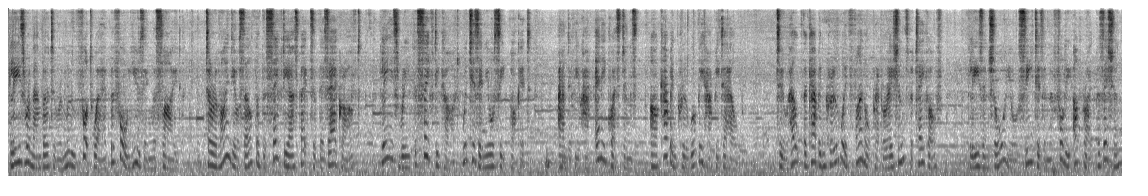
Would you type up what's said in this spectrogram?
Please remember to remove footwear before using the slide. To remind yourself of the safety aspects of this aircraft, please read the safety card which is in your seat pocket. And if you have any questions, our cabin crew will be happy to help. To help the cabin crew with final preparations for takeoff, please ensure your seat is in the fully upright position,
